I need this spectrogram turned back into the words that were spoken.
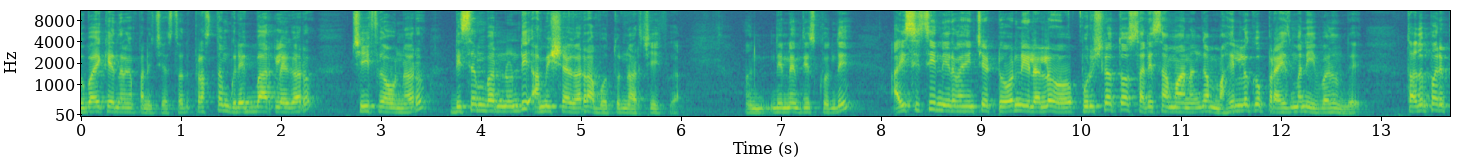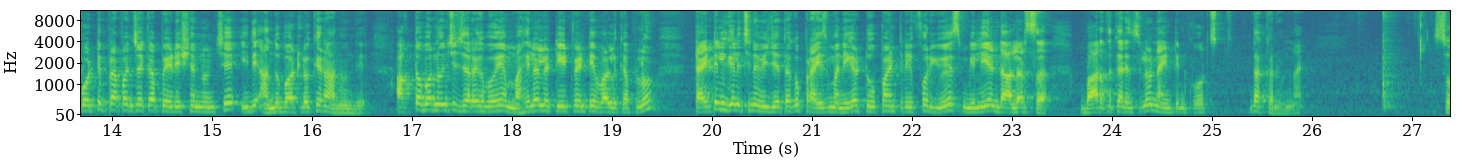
దుబాయ్ కేంద్రంగా పనిచేస్తుంది. ప్రస్తుతం గ్రెగ్ బార్క్లే గారు చీఫ్గా ఉన్నారు. డిసెంబర్ నుండి అమిత్ షా గారు రాబోతున్నారు చీఫ్గా. నిర్ణయం తీసుకుంది. ఐసీసీ నిర్వహించే టోర్నీలలో పురుషులతో సరిసమానంగా మహిళలకు ప్రైజ్ మనీ ఇవ్వనుంది. తదుపరి పొట్టి ప్రపంచ కప్ ఎడిషన్ నుంచే ఇది అందుబాటులోకి రానుంది. అక్టోబర్ నుంచి జరగబోయే మహిళల టీ ట్వంటీ వరల్డ్ కప్లో టైటిల్ గెలిచిన విజేతకు ప్రైజ్ మనీగా two point three four US million dollars భారత కరెన్సీలో నైన్టీన్ కోర్స్ దక్కనున్నాయి. సో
